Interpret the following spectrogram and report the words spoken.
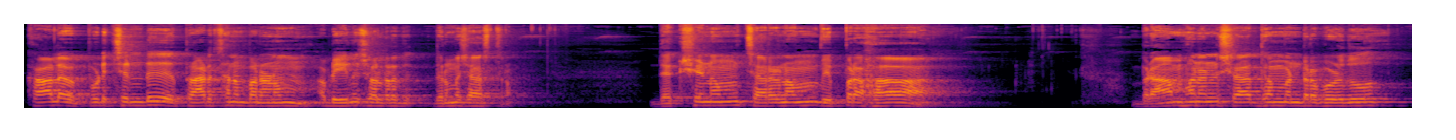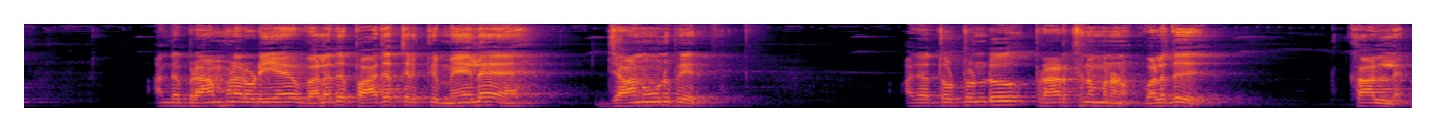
காலை பிடிச்சிண்டு பிரார்த்தனை பண்ணணும் அப்படின்னு சொல்கிறது தர்மசாஸ்திரம். தட்சிணம் சரணம் விப்ரஹா. பிராமணன் ஸ்ராத்தம் பண்ணுற பொழுது அந்த பிராமணருடைய வலது பாதத்திற்கு மேலே ஜானுன்னு பேர். அதை தொட்டுண்டு பிரார்த்தனை பண்ணணும். வலது காலில்.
